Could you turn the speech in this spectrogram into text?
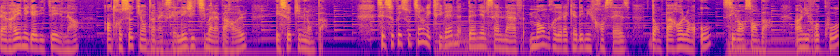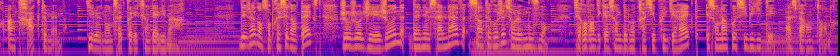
La vraie inégalité est là, entre ceux qui ont un accès légitime à la parole et ceux qui ne l'ont pas. C'est ce que soutient l'écrivaine Danielle Salnave, membre de l'Académie française, dans Parole en haut, silence en bas, un livre court, un tract même dit le nom de cette collection Gallimard. Déjà dans son précédent texte, Jojo le Gilet jaune, Daniel Salnave s'interrogeait sur le mouvement, ses revendications de démocratie plus directe et son impossibilité à se faire entendre.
